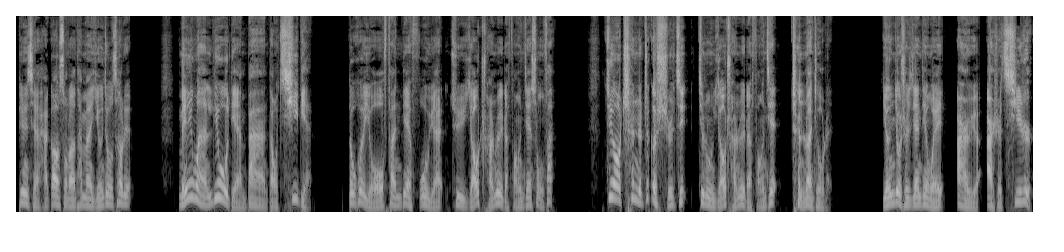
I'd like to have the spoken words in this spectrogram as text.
并且还告诉了他们营救策略：每晚六点半到七点，都会有饭店服务员去姚传瑞的房间送饭，就要趁着这个时机进入姚传瑞的房间，趁乱救人。营救时间定为二月二十七日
